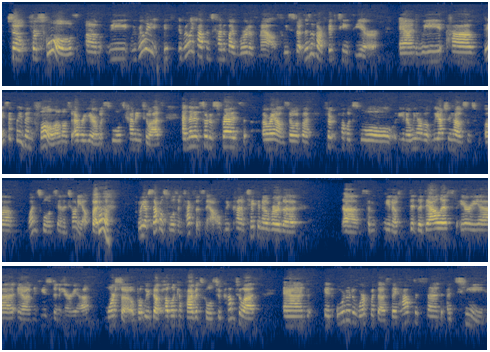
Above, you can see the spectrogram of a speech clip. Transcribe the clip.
So for schools, um, we, we really, it, it really happens kind of by word of mouth. We start, this is our 15th year and we have basically been full almost every year with schools coming to us and then it sort of spreads around. So if a certain public school, you know, we have a, we actually have some um, one school in San Antonio, but huh. we have several schools in Texas now. We've kind of taken over the um, some, you know, the, the Dallas area and the Houston area more so, but we've got public and private schools who come to us, and in order to work with us, they have to send a team.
